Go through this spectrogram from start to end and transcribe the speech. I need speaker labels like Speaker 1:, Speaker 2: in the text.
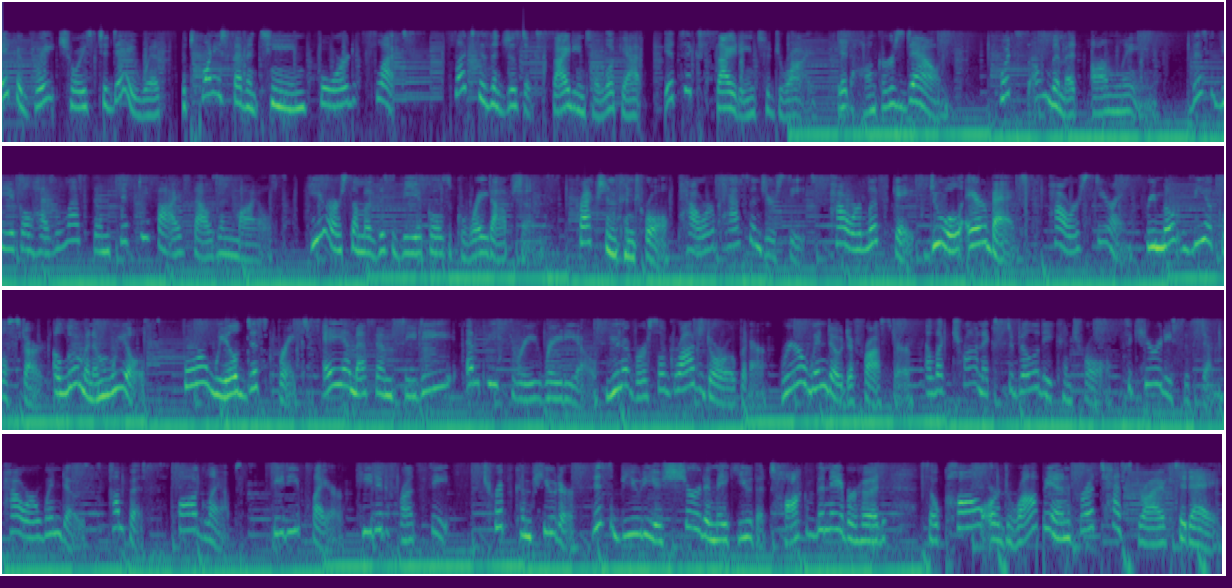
Speaker 1: Make a great choice today with the 2017 Ford Flex. Flex isn't just exciting to look at, it's exciting to drive. It hunkers down, puts a limit on lean. This vehicle has less than 55,000 miles. Here are some of this vehicle's great options. Traction control, power passenger seat, power liftgate, dual airbags, power steering, remote vehicle start, aluminum wheels, four-wheel disc brakes, AM FM CD, MP3 radio, universal garage door opener, rear window defroster, electronic stability control, security system, power windows, compass, fog lamps, CD player, heated front seats, trip computer. This beauty is sure to make you the talk of the neighborhood, so call or drop in for a test drive today.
